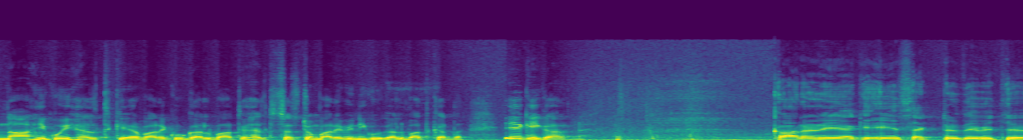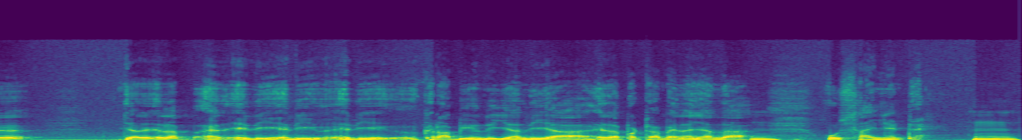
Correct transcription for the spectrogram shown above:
ਨਾ ਹੀ ਕੋਈ ਹੈਲਥ ਕੇਅਰ ਬਾਰੇ ਕੋਈ ਗੱਲਬਾਤ ਹੈਲਥ ਸਿਸਟਮ ਬਾਰੇ ਵੀ ਨਹੀਂ ਕੋਈ ਗੱਲਬਾਤ ਕਰਦਾ। ਇਹ ਕੀ ਕਾਰਨ ਹੈ? ਕਾਰਨ ਇਹ ਹੈ ਕਿ ਇਹ ਸੈਕਟਰ ਦੇ ਵਿੱਚ ਜਦ ਇਹਦਾ ਇਹਦੀ ਇਹਦੀ ਇਹਦੀ ਖਰਾਬੀ ਹੁੰਦੀ ਜਾਂਦੀ ਆ ਇਹਦਾ ਪੱਠਾ ਬਹਿਦਾ ਜਾਂਦਾ ਉਹ ਸਾਇਲੈਂਟ ਹੈ। ਹੂੰ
